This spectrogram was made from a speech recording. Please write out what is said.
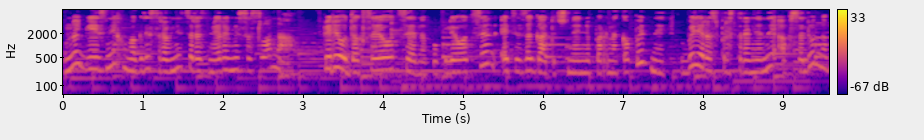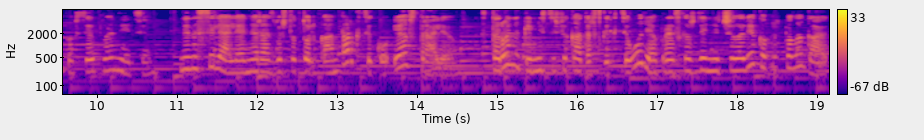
Многие из них могли сравниться размерами со слона. В периодах с Эоцена по Плеоцен эти загадочные непарнокопытные были распространены абсолютно по всей планете. Не населяли они разве что только Антарктику и Австралию. Сторонники мистификаторских теорий о происхождении человека предполагают,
